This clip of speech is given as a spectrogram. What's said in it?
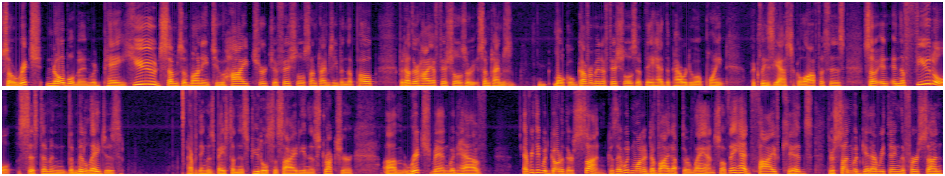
So rich noblemen would pay huge sums of money to high church officials, sometimes even the Pope, but other high officials or sometimes local government officials if they had the power to appoint ecclesiastical offices. So in, in the feudal system in the Middle Ages, everything was based on this feudal society and this structure. Um, rich men would have everything would go to their son because they wouldn't want to divide up their land. So if they had five kids, their son would get everything. The first son,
